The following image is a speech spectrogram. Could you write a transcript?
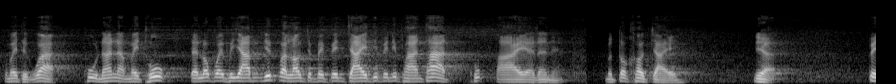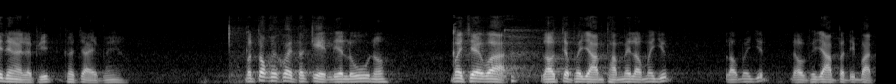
ก็หมายถึงว่าผู้นั้นอะไม่ทุกข์แต่เราไปพยายามยึดว่าเราจะไปเป็นใจที่เป็นนิพพานธาตุทุกตายอะนั่นเนี่ยมันต้องเข้าใจ เนี่ยเป็นยังไงล่ะพิษเข้าใจไหมมันต้องค่อยๆสังเกตเรียนรู้เนาะไม่ใช่ว่าเราจะพยายามทำให้เราไม่ยึด เราไม่ยึดเราพยายามปฏิบัติ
